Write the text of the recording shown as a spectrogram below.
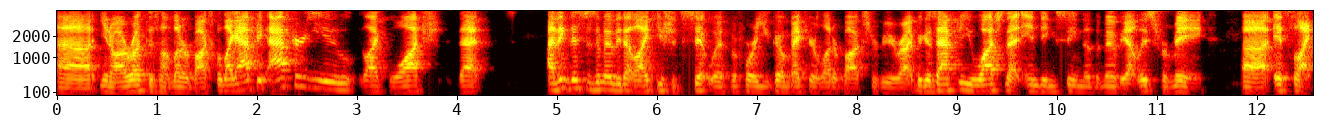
uh, you know, I wrote this on Letterboxd, but like after after you like watch that I think this is a movie that like you should sit with before you go make your Letterboxd review, right? Because after you watch that ending scene of the movie, at least for me, uh, it's like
